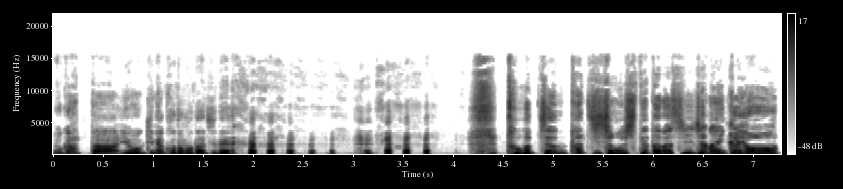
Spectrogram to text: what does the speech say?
よかった。陽気な子供たちで。父ちゃん立ちションしてたらしいじゃないかよ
